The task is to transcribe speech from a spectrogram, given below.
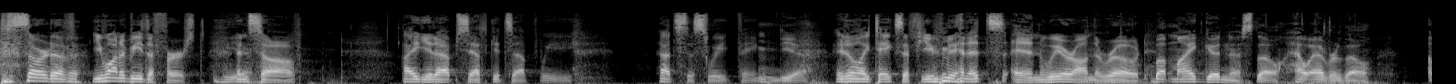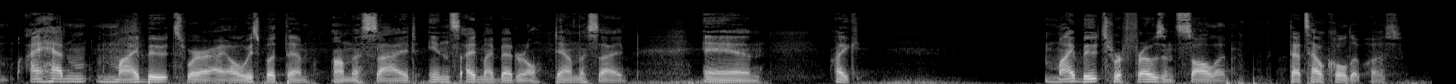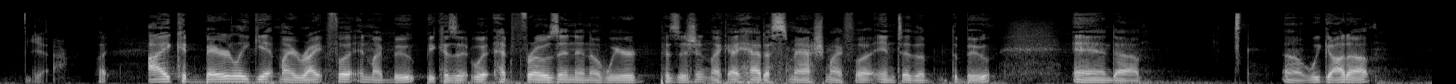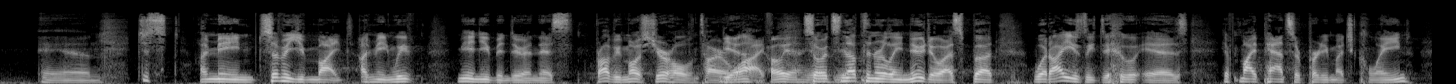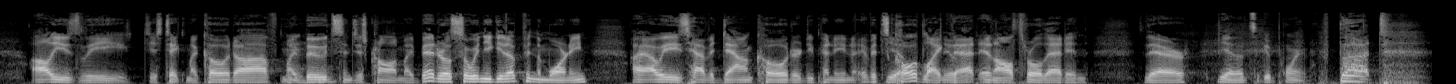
to sort of, you want to be the first, Yeah. and so I get up. Seth gets up. We. That's the sweet thing. Yeah. It only takes a few minutes, and we're on the road. But my goodness, though, however, though, um, I had my boots where I always put them on the side, inside my bedroll, down the side. And, like, my boots were frozen solid. That's how cold it was. Yeah. I could barely get my right foot in my boot because it w- had frozen in a weird position. Like, I had to smash my foot into the, the boot. And, uh, uh, we got up and Just, I mean, some of you might. I mean, we've, me and you've been doing this probably most your whole entire Yeah. life. Oh, yeah, So yeah, it's yeah. nothing really new to us. But what I usually do is, if my pants are pretty much clean, I'll usually just take my coat off, my Mm-hmm. boots, and just crawl on my bedroll. So when you get up in the morning, I always have a down coat, or depending if it's Yep. cold like Yep. that, and I'll throw that in there. yeah, that's a good point. But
